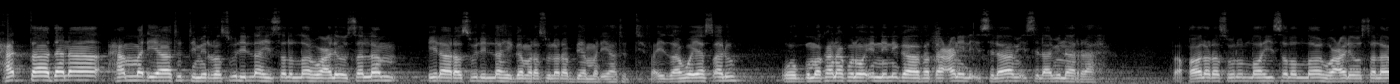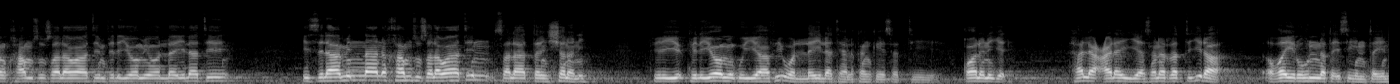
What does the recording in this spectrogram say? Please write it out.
حتى دنا حمد ياتت من رسول الله صلى الله عليه وسلم إلى رسول الله كما رسول ربي حمد ياتت فإذا هو يسأل وقم كان كنو إني نقافة عن الإسلام إسلامنا الراح فقال رسول الله صلى الله عليه وسلم خمس صلوات في اليوم والليلة. إسلامنا خمس صلوات صلاة شنني. في اليوم قيا في والليلة هل كان كيستي؟ قال نجد. هل علي سنرت جرا؟ غيرهن تيسيهنتين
